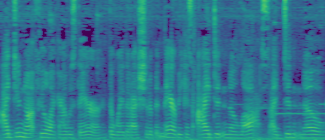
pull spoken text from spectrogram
I do not feel like I was there the way that I should have been there because I didn't know loss. I didn't know.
